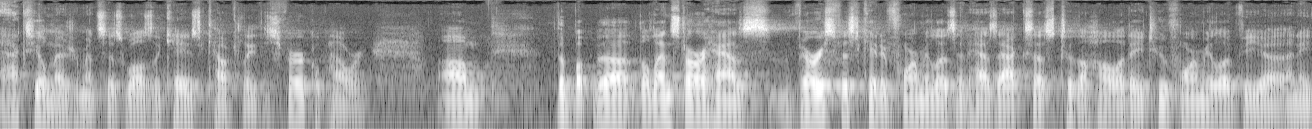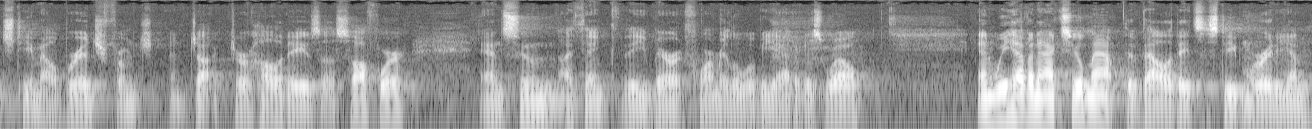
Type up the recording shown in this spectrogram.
axial measurements as well as the Ks to calculate the spherical power. Um, the, the, the Lenstar has very sophisticated formulas. It has access to the Holladay 2 formula via an HTML bridge from Dr. Holladay's uh, software. And soon, I think, the Barrett formula will be added as well. And we have an axial map that validates the steep meridian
